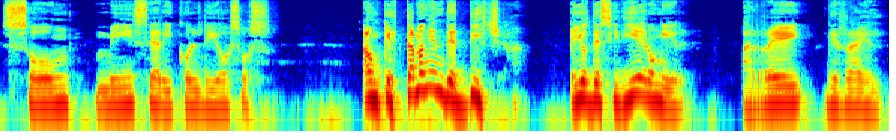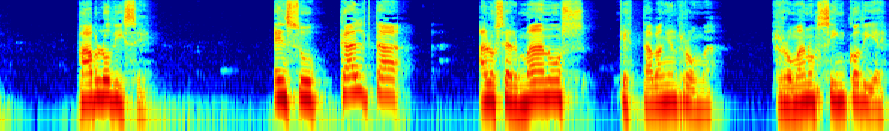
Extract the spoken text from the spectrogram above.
son misericordiosos. Aunque estaban en desdicha, ellos decidieron ir al rey de Israel. Pablo dice, en su carta a los hermanos que estaban en Roma, Romanos 5:10,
